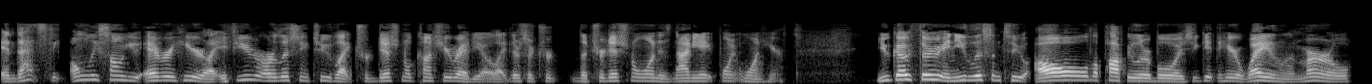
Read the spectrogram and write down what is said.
And that's the only song you ever hear. Like if you are listening to like traditional country radio, like there's a tr- the traditional one is 98.1 here. You go through and you listen to all the popular boys. You get to hear Waylon, Merle,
